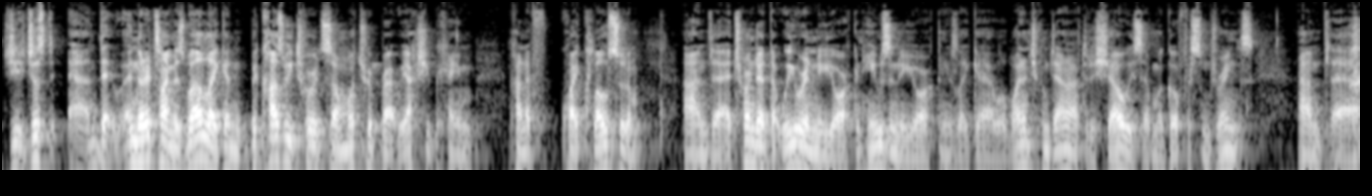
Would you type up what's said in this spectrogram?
just and th- another time as well. Like, and because we toured so much with Bret, we actually became kind of quite close with him. And uh, it turned out that we were in New York and he was in New York, and he was like, uh, "Well, why don't you come down after the show?" He said, "We'll go for some drinks." And uh,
